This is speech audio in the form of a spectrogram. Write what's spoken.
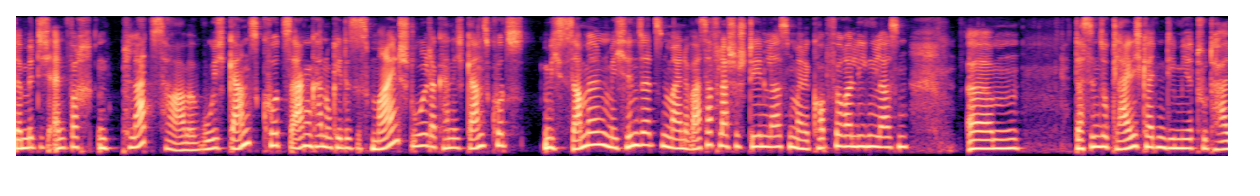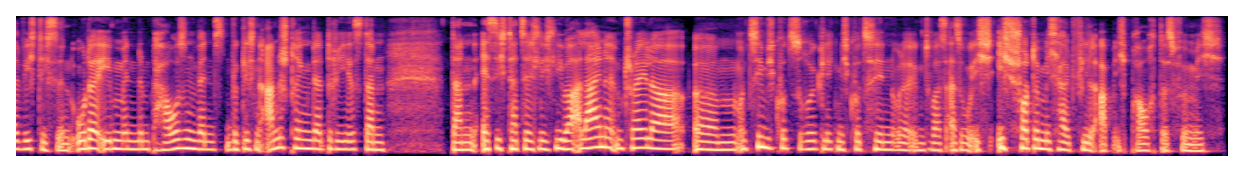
damit ich einfach einen Platz habe, wo ich ganz kurz sagen kann, okay, das ist mein Stuhl, da kann ich ganz kurz mich sammeln, mich hinsetzen, meine Wasserflasche stehen lassen, meine Kopfhörer liegen lassen. Ähm, das sind so Kleinigkeiten, die mir total wichtig sind. Oder eben in den Pausen, wenn es wirklich ein anstrengender Dreh ist, dann, dann esse ich tatsächlich lieber alleine im Trailer ähm, und ziehe mich kurz zurück, lege mich kurz hin oder irgendwas. Also ich, ich schotte mich halt viel ab. Ich brauche das für mich.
